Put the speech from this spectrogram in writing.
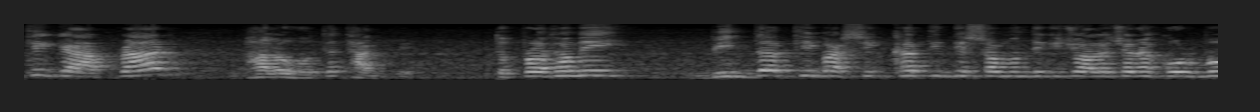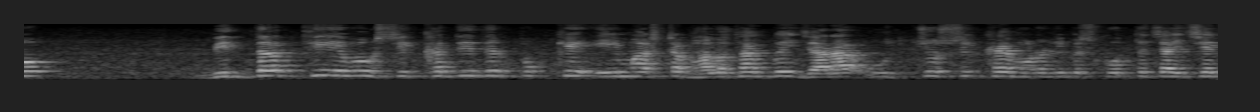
থেকে আপনার ভালো হতে থাকবে। তো প্রথমেই বিদ্যার্থী বা শিক্ষার্থীদের সম্বন্ধে কিছু আলোচনা করব। বিদ্যার্থী এবং শিক্ষার্থীদের পক্ষে এই মাসটা ভালো থাকবে। যারা উচ্চশিক্ষায় মনোনিবেশ করতে চাইছেন,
